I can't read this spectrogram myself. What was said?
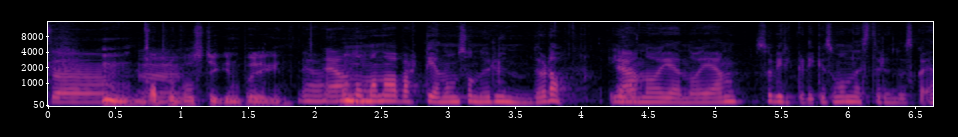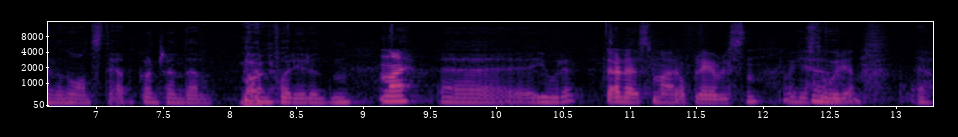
Så, mm, mm. Apropos styggen på ryggen. Ja. Ja. Når man har vært gjennom sånne runder, da, igjen og igjen og igjen, så virker det ikke som om neste runde skal ende noe annet sted kanskje enn den, den forrige runden eh, gjorde. Det er det som er opplevelsen og historien. Ja.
